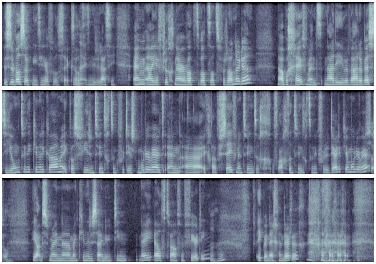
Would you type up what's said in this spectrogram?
Dus er was ook niet heel veel seks altijd in die relatie. En uh, je vroeg naar wat, wat dat veranderde. Nou, op een gegeven moment, na die, we waren best te jong toen die kinderen kwamen. Ik was 24 toen ik voor het eerst moeder werd. En uh, ik geloof 27 of 28 toen ik voor de derde keer moeder werd. Zo. Ja, dus mijn, uh, mijn kinderen zijn nu 10, nee, 11, 12 en 14. Mm -hmm. Ik ben 39.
